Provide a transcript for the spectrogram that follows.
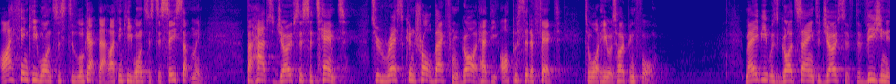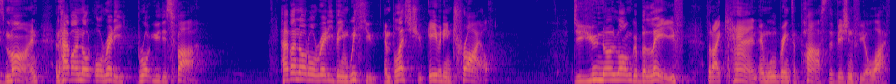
I think he wants us to look at that. I think he wants us to see something. Perhaps Joseph's attempt to wrest control back from God had the opposite effect to what he was hoping for. Maybe it was God saying to Joseph, The vision is mine, and have I not already brought you this far? Have I not already been with you and blessed you, even in trial? Do you no longer believe that I can and will bring to pass the vision for your life.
